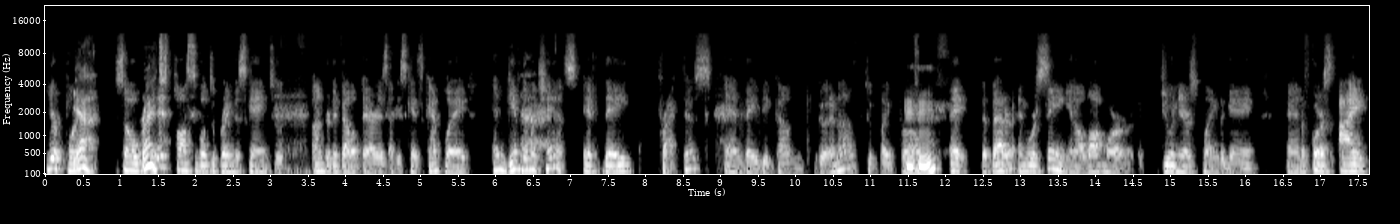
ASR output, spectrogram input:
you're playing yeah so right. it is possible to bring this game to underdeveloped areas that these kids can play and give them a chance if they practice and they become good enough to play pro mm-hmm. hey the better and we're seeing you know a lot more juniors playing the game and of course i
